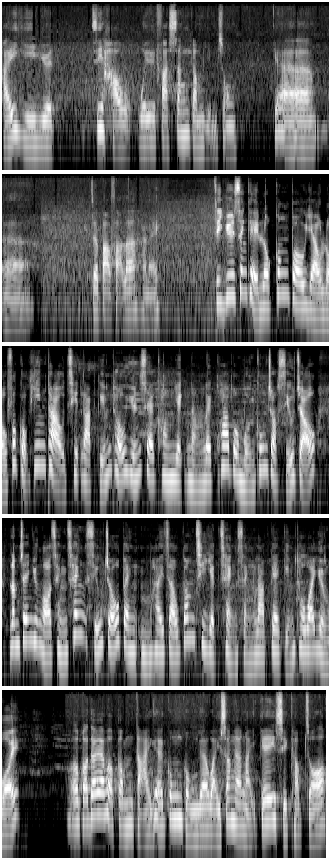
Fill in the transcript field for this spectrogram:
喺二月之後會發生咁嚴重嘅誒，即係爆發啦，係咪？至於星期六公佈由勞福局牽頭設立檢討院舍抗疫能力跨部門工作小組，林鄭月娥澄清小組並唔係就今次疫情成立嘅檢討委員會。我覺得一個咁大嘅公共嘅衞生嘅危機，涉及咗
